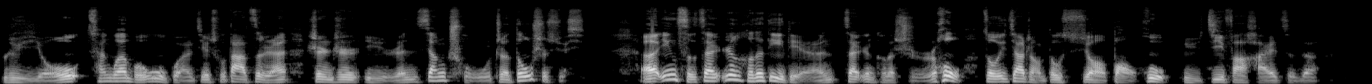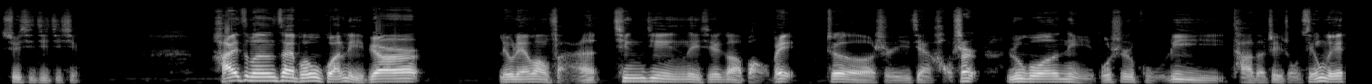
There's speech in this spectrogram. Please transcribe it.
旅游、参观博物馆、接触大自然，甚至与人相处，这都是学习。呃，因此，在任何的地点，在任何的时候，作为家长都需要保护与激发孩子的学习积极性。孩子们在博物馆里边。流连忘返，亲近那些个宝贝，这是一件好事儿。如果你不是鼓励他的这种行为，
